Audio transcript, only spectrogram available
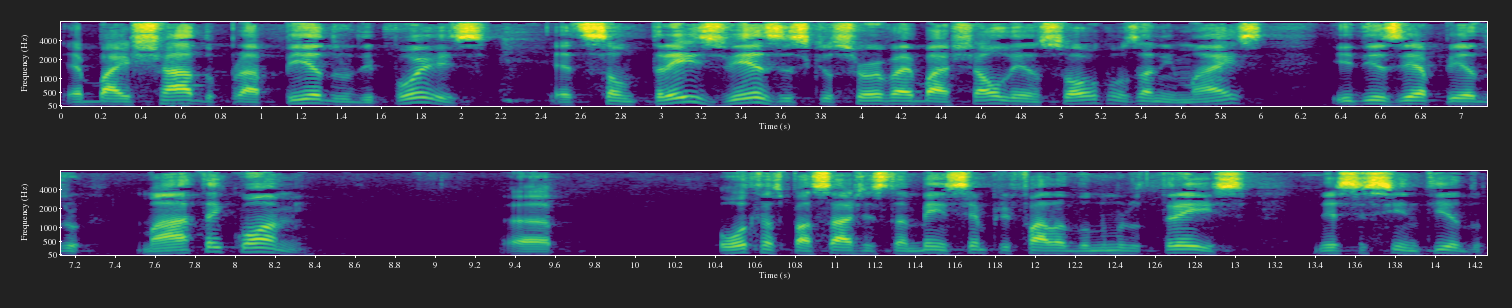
é baixado para Pedro depois, é, são três vezes que o Senhor vai baixar o lençol com os animais e dizer a Pedro: mata e come. Uh, outras passagens também sempre falam do número três nesse sentido.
